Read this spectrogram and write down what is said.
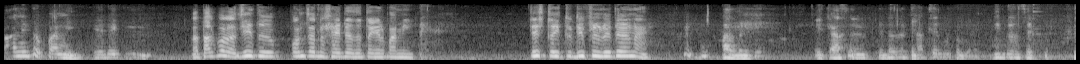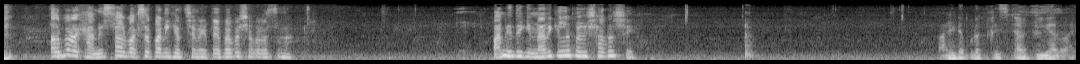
পানি তো পানি এটা কি? আর তারপর যেহেতু পঞ্চান্ন ষাট হাজার টাকার পানি টেস্টটা একটু ডিফারেন্ট হইতে না? এই কাছের এটা কাছের মতো ডিফারেন্ট তারপরে খান স্টার বাক্সের পানি খাচ্ছেন এটা ব্যাপার স্যাপার আছে না। পানি দেখি নারিকেলের পানি সাদা সে পানিটা পুরো ক্রিস্টাল ক্লিয়ার ভাই।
